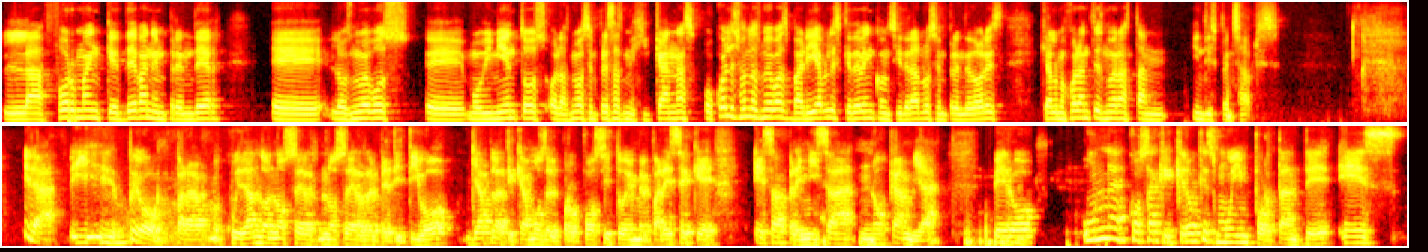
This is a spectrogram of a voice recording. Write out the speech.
la forma en que deban emprender eh, los nuevos eh, movimientos o las nuevas empresas mexicanas? ¿O cuáles son las nuevas variables que deben considerar los emprendedores que a lo mejor antes no eran tan indispensables? Mira, y pero para cuidando no ser, no ser repetitivo, ya platicamos del propósito y me parece que esa premisa no cambia, pero una cosa que creo que es muy importante es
